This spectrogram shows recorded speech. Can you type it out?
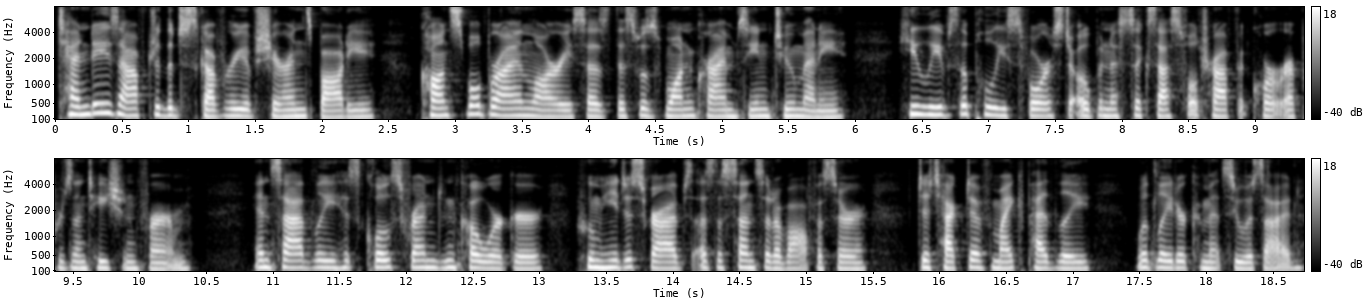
Ten days after the discovery of Sharin's body, Constable Brian Lawry says this was one crime scene too many he leaves the police force to open a successful traffic court representation firm. And sadly, his close friend and coworker, whom he describes as the sensitive officer, Detective Mike Pedley, would later commit suicide.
